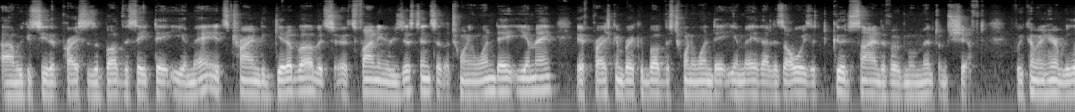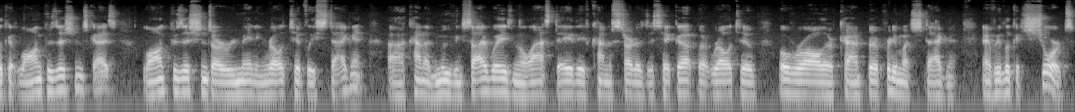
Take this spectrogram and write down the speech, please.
Uh, we can see that price is above this eight-day EMA. It's trying to get above. It's it's finding resistance at the 21-day EMA. If price can break above this 21-day EMA, that is always a good sign of a momentum shift. If we come in here and we look at long positions, guys, long positions are remaining relatively stagnant, uh, kind of moving sideways. In the last day, they've kind of started to tick up, but relative overall, they're kind of they're pretty much stagnant. And if we look at shorts,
